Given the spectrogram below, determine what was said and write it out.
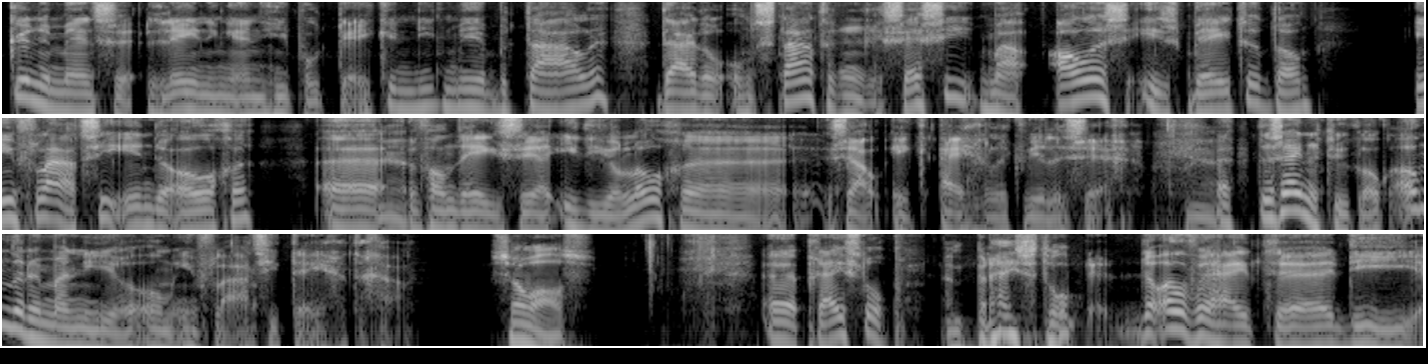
kunnen mensen leningen en hypotheken niet meer betalen. Daardoor ontstaat er een recessie, maar alles is beter dan inflatie in de ogen eh, van deze ideologen, eh, zou ik eigenlijk willen zeggen. Ja. Eh, er zijn natuurlijk ook andere manieren om inflatie tegen te gaan. Zoals Eh prijsstop. een prijsstop. De overheid die,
